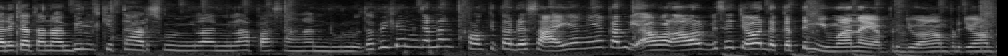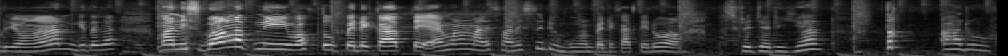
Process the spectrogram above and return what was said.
tadi kata Nabil kita harus memilah-milah pasangan dulu. Tapi kan kadang kalau kita udah sayang ya kan di awal-awal bisa cowok deketin gimana ya perjuangan perjuangan perjuangan gitu kan. Manis banget nih waktu PDKT. Emang manis-manis tuh di hubungan PDKT doang. Pas udah jadian, tek, aduh.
